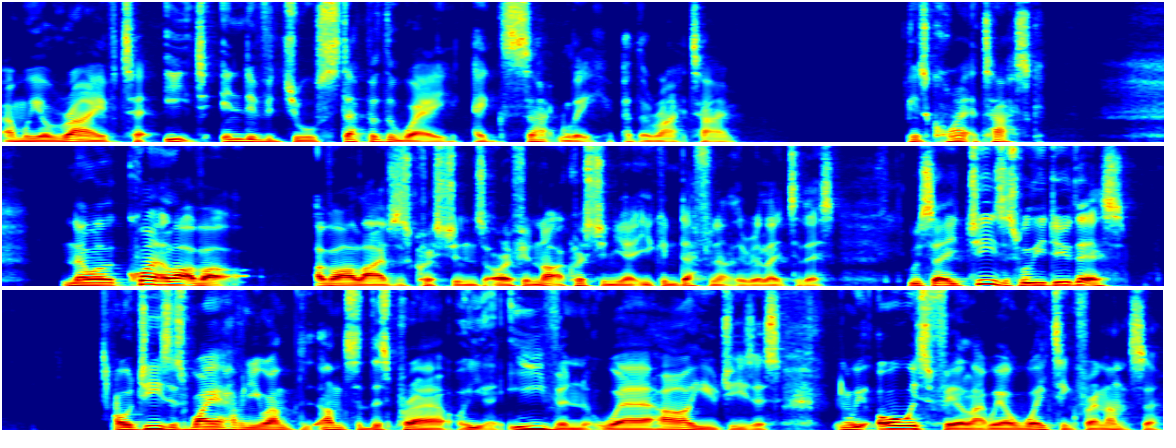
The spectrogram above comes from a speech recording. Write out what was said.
And we arrived to each individual step of the way exactly at the right time. It's quite a task. Now, uh, quite a lot of our of our lives as Christians, or if you're not a Christian yet, you can definitely relate to this. We say, Jesus, will you do this? Or Jesus, why haven't you answered this prayer? Or even, where are you, Jesus? we always feel like we are waiting for an answer.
